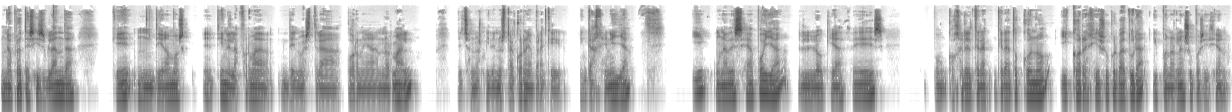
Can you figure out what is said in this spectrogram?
una prótesis blanda que, mm, digamos, eh, tiene la forma de nuestra córnea normal, de hecho, nos mide nuestra córnea para que encaje en ella. Y una vez se apoya, lo que hace es coger el queratocono y corregir su curvatura y ponerlo en su posición.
